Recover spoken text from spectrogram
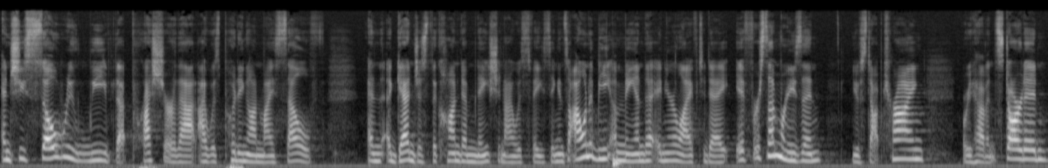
And she's so relieved that pressure that I was putting on myself. And again, just the condemnation I was facing. And so I want to be Amanda in your life today. If for some reason you've stopped trying or you haven't started,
